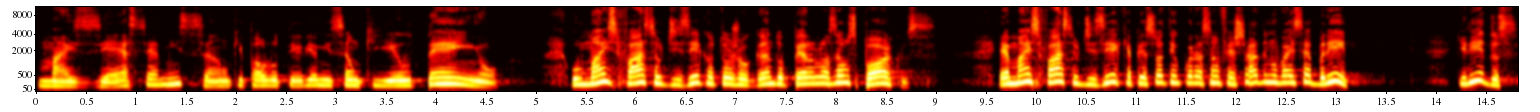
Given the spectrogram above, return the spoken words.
mas essa é a missão que Paulo teve, a missão que eu tenho. O mais fácil dizer que eu estou jogando pérolas aos porcos. É mais fácil dizer que a pessoa tem o coração fechado e não vai se abrir. Queridos,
